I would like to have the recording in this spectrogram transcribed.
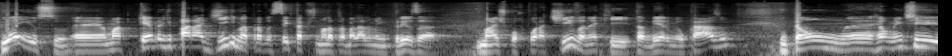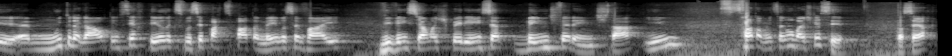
E é isso, é uma quebra de paradigma para você que está acostumado a trabalhar numa empresa mais corporativa, né, que também era o meu caso. Então, é, realmente é muito legal. Tenho certeza que se você participar também, você vai vivenciar uma experiência bem diferente, tá? E fatalmente você não vai esquecer, tá certo?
